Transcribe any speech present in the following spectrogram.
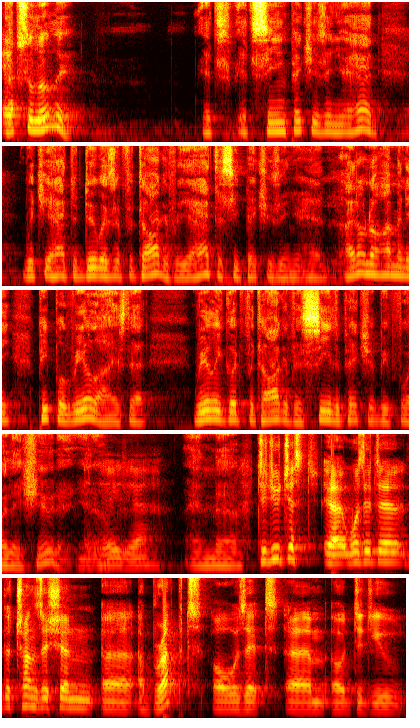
it Absolutely. It's it's seeing pictures in your head, which you had to do as a photographer. You had to see pictures in your head. I don't know how many people realize that really good photographers see the picture before they shoot it. You know? Indeed, yeah. And uh, did you just uh, was it a, the transition uh, abrupt, or was it, um, or did you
